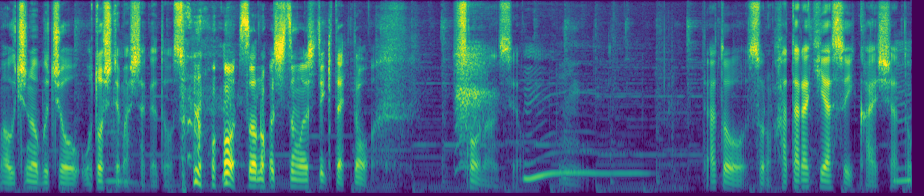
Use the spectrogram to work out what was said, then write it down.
まあ、うちの部長落としてましたけど、その その質問してきた人そうなんですよ。あうーんあとその働きやすい会社と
